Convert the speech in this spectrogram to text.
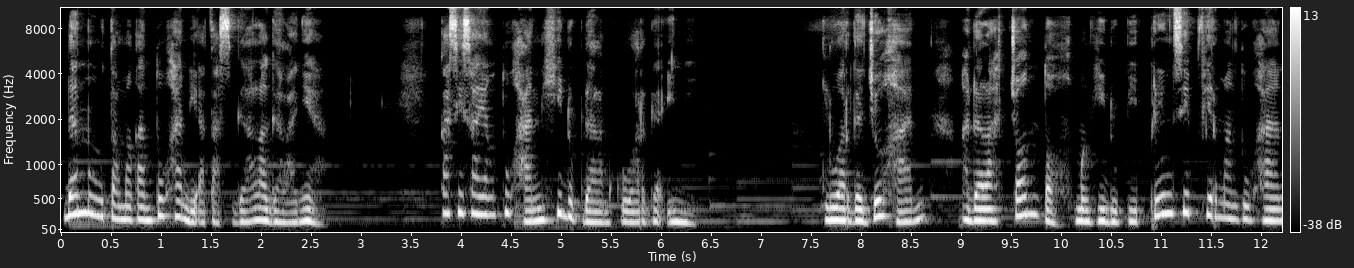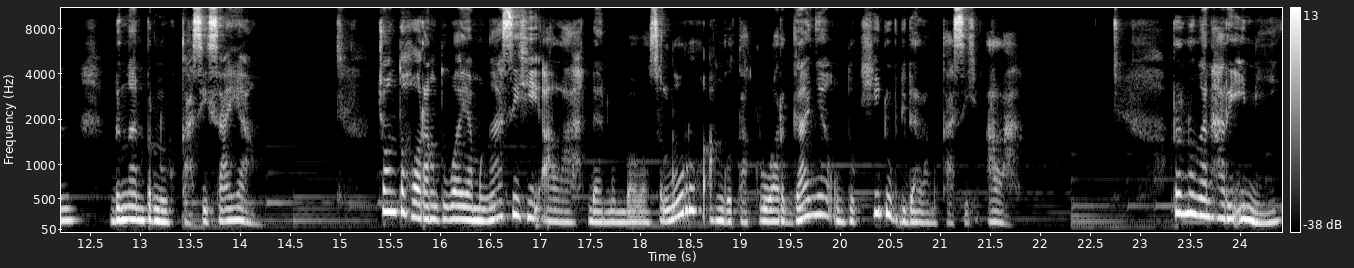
dan mengutamakan Tuhan di atas segala-galanya. Kasih sayang Tuhan hidup dalam keluarga ini. Keluarga Johan adalah contoh menghidupi prinsip firman Tuhan dengan penuh kasih sayang. Contoh orang tua yang mengasihi Allah dan membawa seluruh anggota keluarganya untuk hidup di dalam kasih Allah. Renungan hari ini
